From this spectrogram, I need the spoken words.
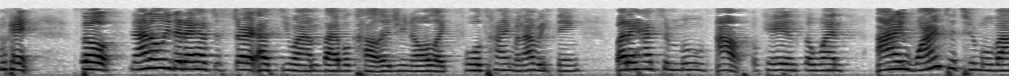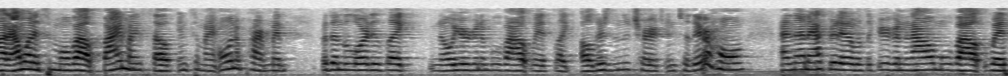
Okay, so not only did I have to start SUM Bible College, you know, like full time and everything, but I had to move out, okay? And so when I wanted to move out, I wanted to move out by myself into my own apartment, but then the Lord is like, no, you're going to move out with like elders in the church into their home. And then after that, it was like, you're going to now move out with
